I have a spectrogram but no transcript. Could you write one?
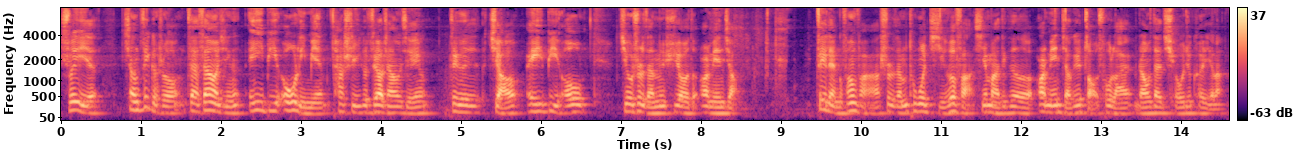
所以像这个时候，在三角形 ABO 里面，它是一个直角三角形，这个角 ABO 就是咱们需要的二面角。这两个方法，是咱们通过几何法先把这个二面角给找出来，然后再求就可以了。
